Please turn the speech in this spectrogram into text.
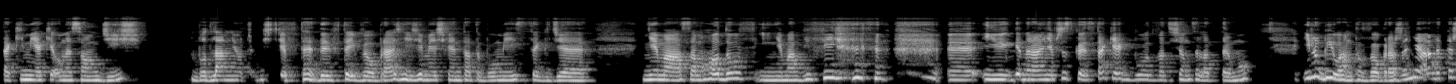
takimi, jakie one są dziś. Bo dla mnie oczywiście wtedy w tej wyobraźni Ziemia Święta to było miejsce, gdzie nie ma samochodów i nie ma Wi-Fi e, i generalnie wszystko jest tak, jak było 2000 lat temu. I lubiłam to wyobrażenie, ale też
